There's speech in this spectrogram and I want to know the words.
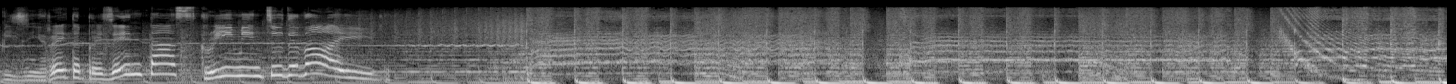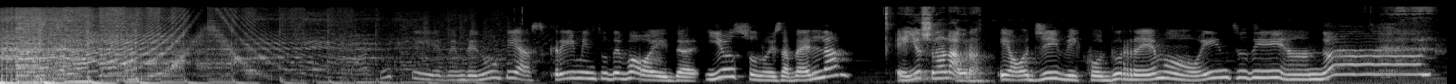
Visirete presenta Screaming to the Void! E benvenuti a Screaming to the Void. Io sono Isabella E io sono Laura. e oggi vi condurremo into the unknown.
